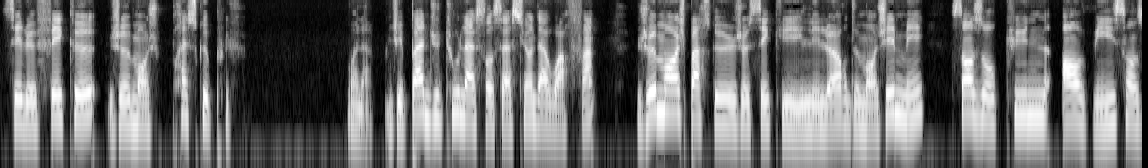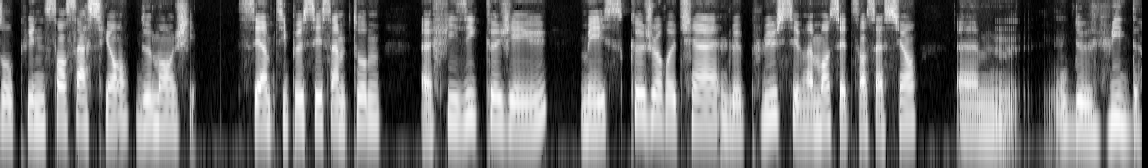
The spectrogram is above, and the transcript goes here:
c'est le fait que je mange presque plus. Voilà. J'ai pas du tout la sensation d'avoir faim. Je mange parce que je sais qu'il est l'heure de manger, mais sans aucune envie, sans aucune sensation de manger. C'est un petit peu ces symptômes euh, physiques que j'ai eus, mais ce que je retiens le plus, c'est vraiment cette sensation euh, de vide,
